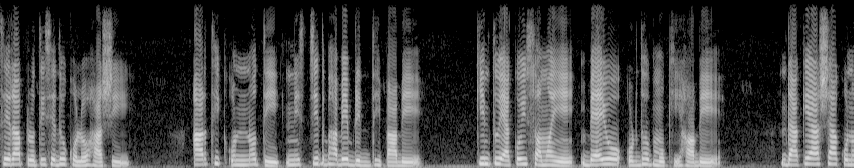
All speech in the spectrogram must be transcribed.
সেরা প্রতিষেধক হলো হাসি। আর্থিক উন্নতি নিশ্চিতভাবে বৃদ্ধি পাবে। কিন্তু একই সময়ে ব্যয়ও ঊর্ধ্বমুখী হবে। ডাকে আসা কোনো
